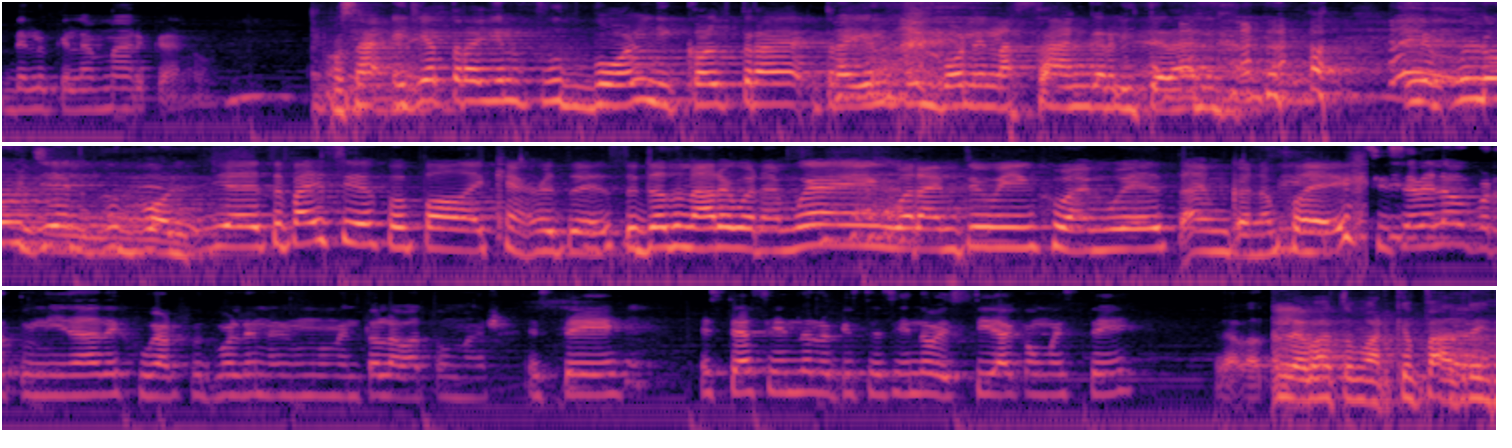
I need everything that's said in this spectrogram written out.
de lo, que la marca, ¿no? O sea, ella trae el fútbol, Nicole trae, trae el fútbol en la sangre, literal. Le fluye el fútbol. Yes, if I see a football, I can't resist. It doesn't matter what I'm wearing, what I'm doing, who I'm with, I'm gonna sí. play. Si se ve la oportunidad de jugar fútbol en algún momento la va a tomar. Esté, esté haciendo lo que esté haciendo, vestida como esté, la va a tomar. La va a tomar, qué padre.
